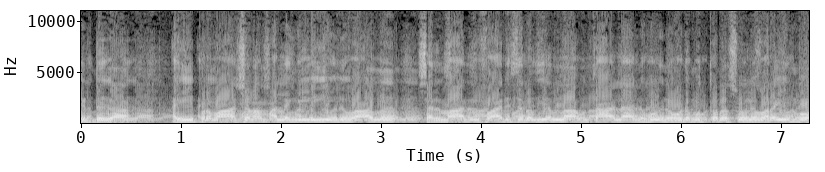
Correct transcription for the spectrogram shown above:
കിട്ടുക? ഈ പ്രഭാഷണം അല്ലെങ്കിൽ ഈ ഒരു വാൾ സൽമാൻ ഫാരിസ് റളിയല്ലാഹു തആല അൻഹുവിനോട് മുത്ത റസൂൽ പറയുമ്പോ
